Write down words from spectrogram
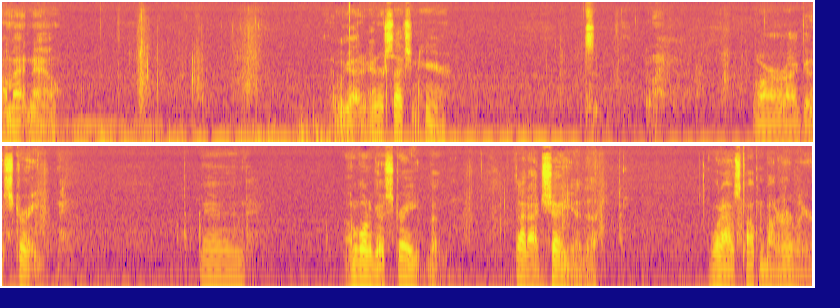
I'm at now. We got an intersection here. It's, or I go straight. And I'm going to go straight, but thought I'd show you the what I was talking about earlier.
